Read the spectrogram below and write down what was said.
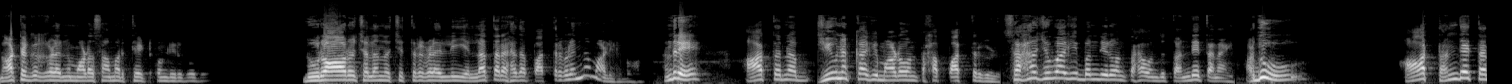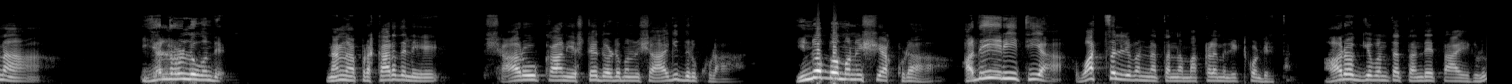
ನಾಟಕಗಳನ್ನು ಮಾಡೋ ಸಾಮರ್ಥ್ಯ ಇಟ್ಕೊಂಡಿರ್ಬೋದು. ನೂರಾರು ಚಲನಚಿತ್ರಗಳಲ್ಲಿ ಎಲ್ಲ ತರಹದ ಪಾತ್ರಗಳನ್ನು ಮಾಡಿರಬಹುದು ಅಂದರೆ, ಆತನ ಜೀವನಕ್ಕಾಗಿ ಮಾಡುವಂತಹ ಪಾತ್ರಗಳು, ಸಹಜವಾಗಿ ಬಂದಿರುವಂತಹ ಒಂದು ತಂದೆತನ ಇದೆ. ಅದು ಆ ತಂದೆತನ ಎಲ್ಲರಲ್ಲೂ ಒಂದೇ. ನನ್ನ ಪ್ರಕಾರದಲ್ಲಿ ಶಾರೂಖ್ ಖಾನ್ ಎಷ್ಟೇ ದೊಡ್ಡ ಮನುಷ್ಯ ಆಗಿದ್ದರೂ ಕೂಡ, ಇನ್ನೊಬ್ಬ ಮನುಷ್ಯ ಕೂಡ ಅದೇ ರೀತಿಯ ವಾತ್ಸಲ್ಯವನ್ನು ತನ್ನ ಮಕ್ಕಳ ಮೇಲೆ ಇಟ್ಕೊಂಡಿರ್ತಾನೆ. ಆರೋಗ್ಯವಂತ ತಂದೆ ತಾಯಿಗಳು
